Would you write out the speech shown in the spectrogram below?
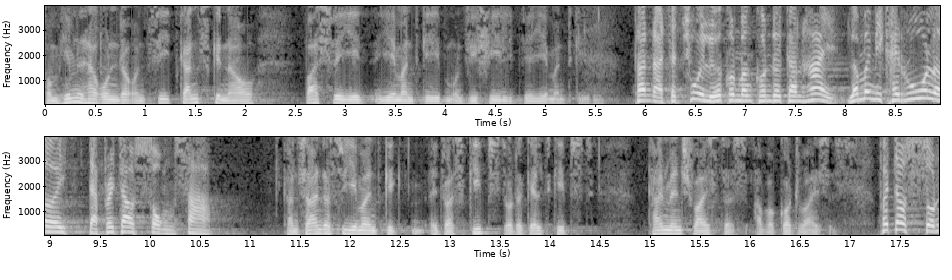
vom Himmel herunter und sieht ganz genau, was wir je, jemand geben und wie viel wir jemand geben. ท่านอาจจะช่วยเหลือคนบางคนโดยการให้ แล้วไม่มีใครรู้เลย แต่พระเจ้าทรงทราบ Kann sein, dass du jemand ge- etwas gibst oder Geld gibst. Kein Mensch weiß das, aber Gott weiß es. พระเจ้าสน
